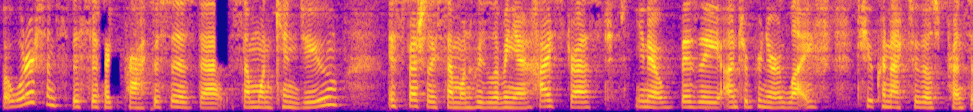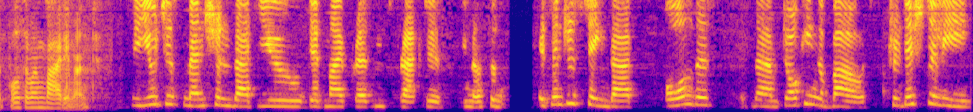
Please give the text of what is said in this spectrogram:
But what are some specific practices that someone can do, especially someone who's living a high stressed, you know, busy entrepreneur life to connect to those principles of embodiment? So you just mentioned that you did my presence practice, you know, so it's interesting that all this that I'm talking about traditionally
